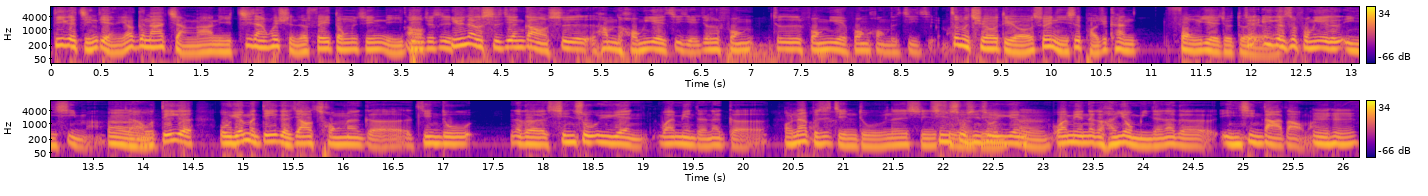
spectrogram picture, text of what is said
第一个景点你要跟大家讲啊，你既然会选择飞东京，你一定就是、哦、因为那个时间刚好是他们的红叶季节，就是枫就是枫叶枫红的季节嘛。这么秋丢，所以你是跑去看。枫叶就对了，就一个是枫叶，一个是银杏嘛。嗯，啊，我第一个，我原本第一个就要冲那个京都那个新宿御苑外面的那个。哦，那不是京都，那是新宿新宿新宿御苑外面那个很有名的那个银杏大道嘛。嗯哼，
